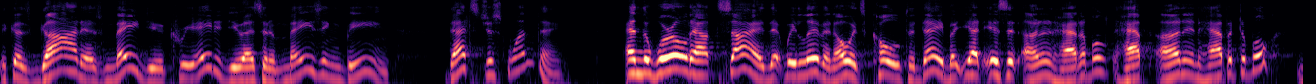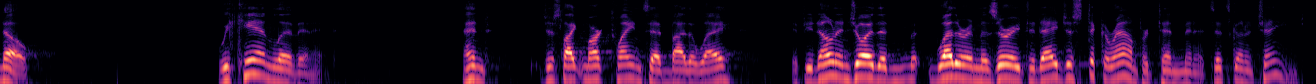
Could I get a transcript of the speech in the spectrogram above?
because God has made you, created you as an amazing being. That's just one thing. And the world outside that we live in, oh, it's cold today, but yet is it uninhabitable? Uninhabitable? No. We can live in it. And just like Mark Twain said, by the way, If you don't enjoy the weather in Missouri today, just stick around for 10 minutes. It's going to change.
